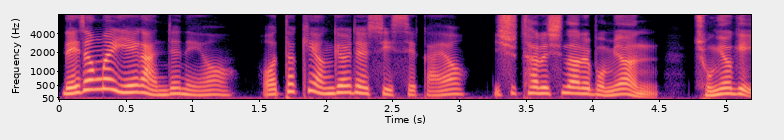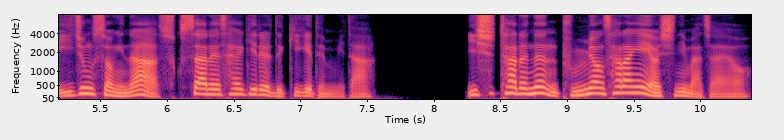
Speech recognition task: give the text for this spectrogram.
네, 정말 이해가 안 되네요. 어떻게 연결될 수 있을까요? 이슈타르 신화를 보면 종혁의 이중성이나 숙살의 살기를 느끼게 됩니다. 이슈타르는 분명 사랑의 여신이 맞아요.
